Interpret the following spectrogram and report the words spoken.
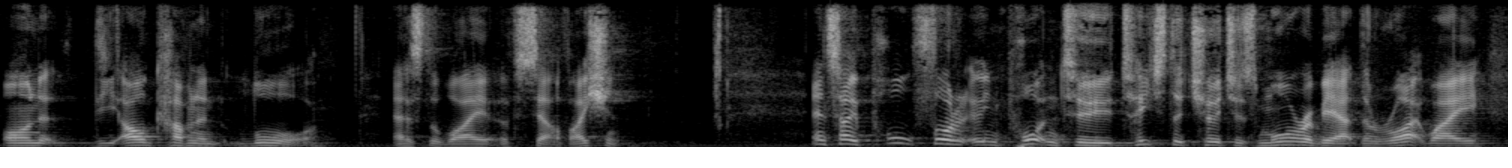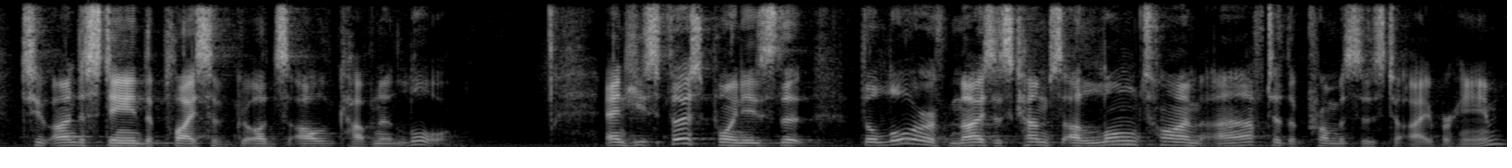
on the Old Covenant law as the way of salvation. And so Paul thought it important to teach the churches more about the right way to understand the place of God's Old Covenant law. And his first point is that the law of Moses comes a long time after the promises to Abraham,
